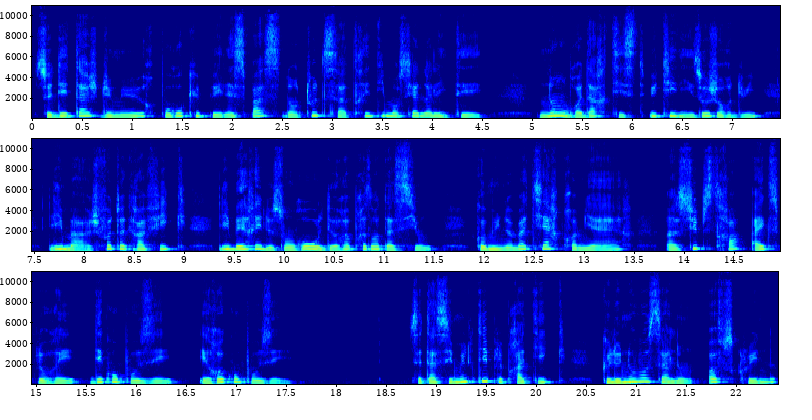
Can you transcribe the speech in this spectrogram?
se détachent du mur pour occuper l'espace dans toute sa tridimensionnalité. Nombre d'artistes utilisent aujourd'hui l'image photographique libérée de son rôle de représentation comme une matière première, un substrat à explorer, décomposer et recomposer. C'est à ces multiples pratiques que le nouveau salon Offscreen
